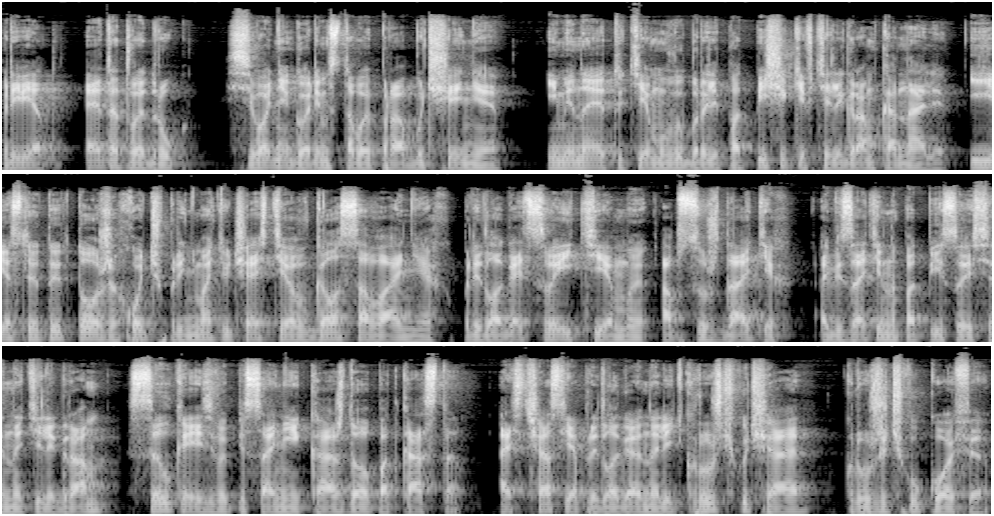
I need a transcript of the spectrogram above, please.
Привет, это твой друг. Сегодня говорим с тобой про обучение. Именно эту тему выбрали подписчики в телеграм-канале. И если ты тоже хочешь принимать участие в голосованиях, предлагать свои темы, обсуждать их, обязательно подписывайся на телеграм, ссылка есть в описании каждого подкаста. А сейчас я предлагаю налить кружечку чая, кружечку кофе.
